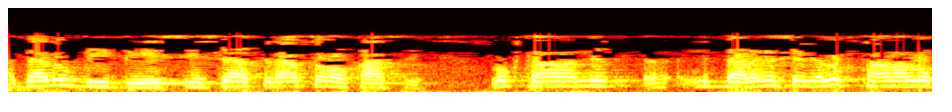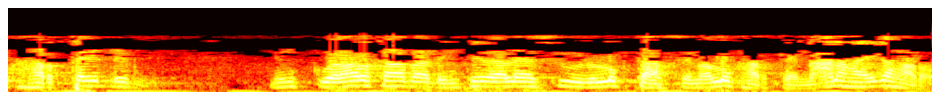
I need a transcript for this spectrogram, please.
haddaad u biibiyeysiin sidaad tiraa tolobkaasi lugtaana mid baa laga sheegay lugtaana lug hartay dhib. Nin walaalkaabaa dhintay baa le su yihi lugtaasina lug hartay. Macnaha iga haro.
